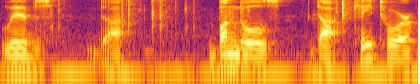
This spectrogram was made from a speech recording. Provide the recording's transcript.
libs.bundles.ktor,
